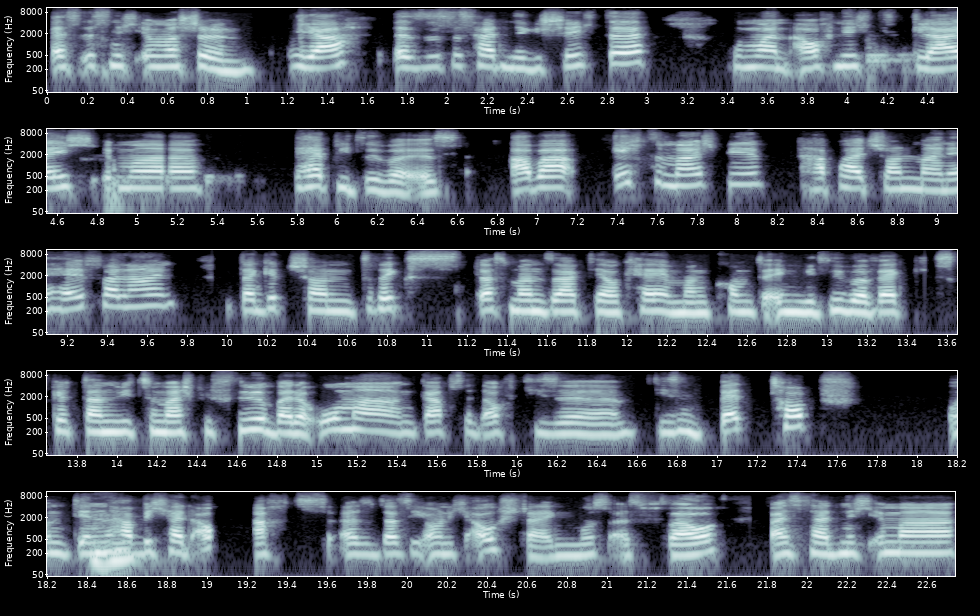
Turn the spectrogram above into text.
es ist nicht immer schön. Ja, es ist halt eine Geschichte, wo man auch nicht gleich immer happy drüber ist. Aber ich zum Beispiel habe halt schon meine Helferlein da gibt es schon Tricks, dass man sagt, ja, okay, man kommt irgendwie drüber weg. Es gibt dann, wie zum Beispiel früher bei der Oma, gab es halt auch diese, diesen Betttopf und den mhm. habe ich halt auch nachts, also dass ich auch nicht aussteigen muss als Frau, weil es halt nicht immer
